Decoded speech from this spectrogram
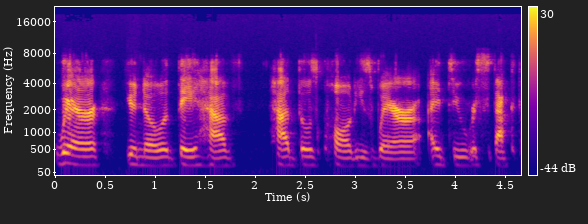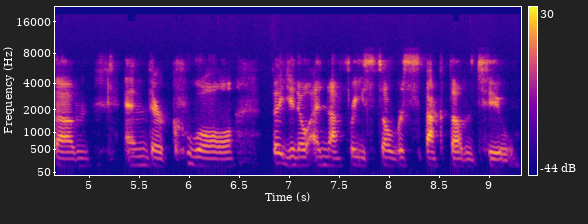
where you know they have had those qualities where I do respect them and they're cool, but you know, enough where you still respect them to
